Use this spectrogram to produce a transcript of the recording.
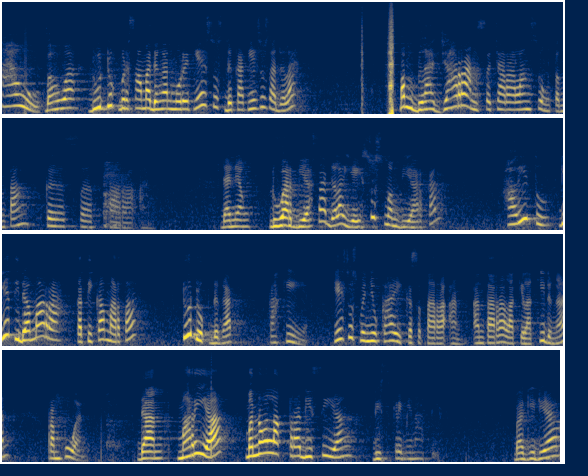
Tahu bahwa duduk bersama dengan murid Yesus, dekat Yesus adalah pembelajaran secara langsung tentang kesetaraan. Dan yang luar biasa adalah Yesus membiarkan hal itu. Dia tidak marah ketika Marta duduk dengan kakinya. Yesus menyukai kesetaraan antara laki-laki dengan perempuan. Dan Maria menolak tradisi yang diskriminatif. Bagi dia,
